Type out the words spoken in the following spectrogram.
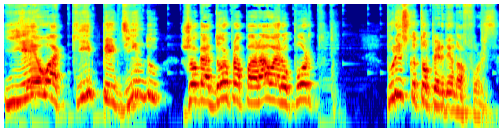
E eu aqui pedindo jogador para parar o aeroporto. Por isso que eu estou perdendo a força.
